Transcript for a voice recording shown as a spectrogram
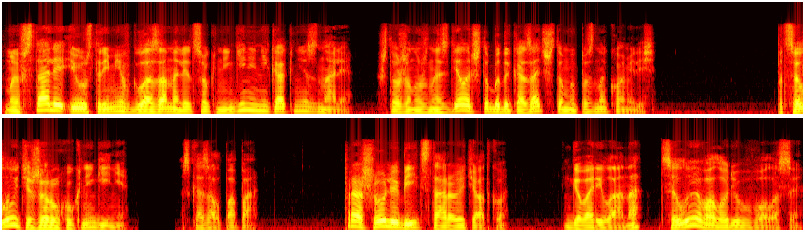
Мы встали и, устремив глаза на лицо княгини, никак не знали, что же нужно сделать, чтобы доказать, что мы познакомились. «Поцелуйте же руку княгини», — сказал папа. «Прошу любить старую тетку», — говорила она, целуя Володю в волосы.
